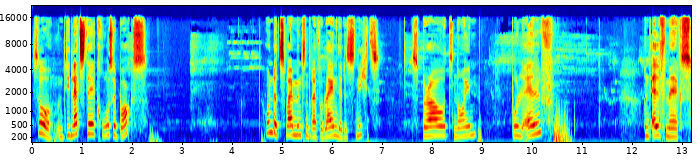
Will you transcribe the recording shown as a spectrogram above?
So, und die letzte große Box. 102 Münzen, 3 verbleibende, das ist nichts. Sprout 9, Bull 11 und 11 Max.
